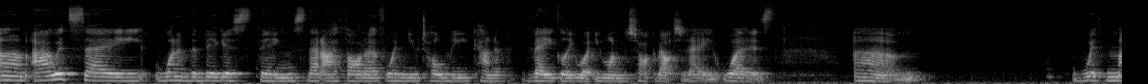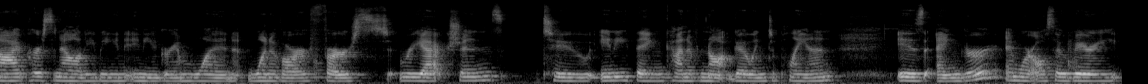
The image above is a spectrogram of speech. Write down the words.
Um, I would say one of the biggest things that I thought of when you told me kind of vaguely what you wanted to talk about today was um, with my personality being an Enneagram 1, one of our first reactions to anything kind of not going to plan is anger. And we're also very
